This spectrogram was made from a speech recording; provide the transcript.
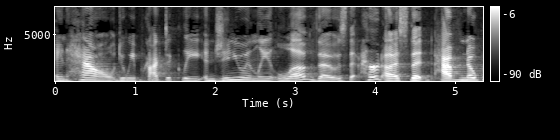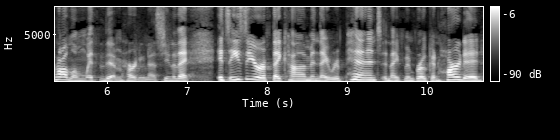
And how do we practically and genuinely love those that hurt us that have no problem with them hurting us? You know, they it's easier if they come and they repent and they've been brokenhearted,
